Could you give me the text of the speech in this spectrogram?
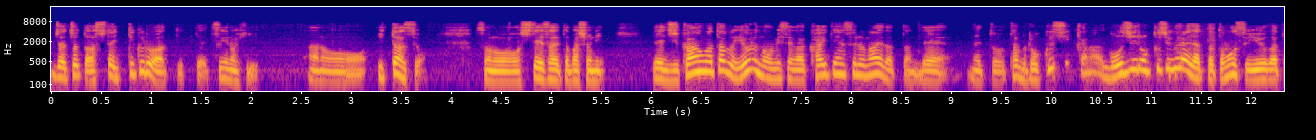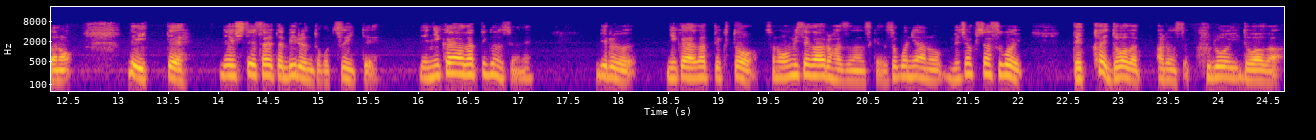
じゃあちょっと明日行ってくるわって言って、次の日、あのー行ったんですよ。その指定された場所に。で、時間は多分夜のお店が開店する前だったんで、えっと、多分6時かな ?5 時、6時ぐらいだったと思うんですよ、夕方の。で、行って、で、指定されたビルのとこ着いて、で、2階上がっていくんですよね。ビル2階上がっていくと、そのお店があるはずなんですけど、そこにあの、めちゃくちゃすごい、でっかいドアがあるんですよ。黒いドアが。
